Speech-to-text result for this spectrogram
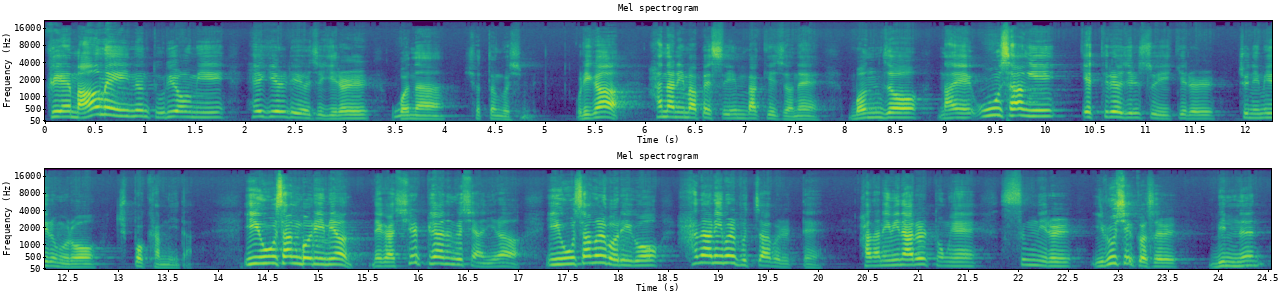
그의 마음에 있는 두려움이 해결되어지기를 원하셨던 것입니다. 우리가 하나님 앞에 쓰임 받기 전에 먼저 나의 우상이 깨뜨려질 수 있기를 주님 이름으로 축복합니다. 이 우상 버리면 내가 실패하는 것이 아니라 이 우상을 버리고 하나님을 붙잡을 때 하나님이 나를 통해 승리를 이루실 것을 믿는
